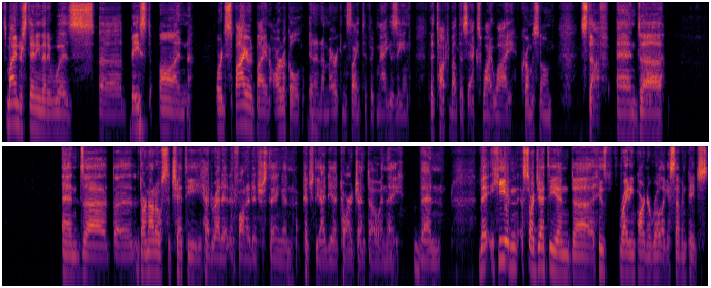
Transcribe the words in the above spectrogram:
It's my understanding that it was uh, based on or inspired by an article in an American scientific magazine that talked about this XYY chromosome stuff. And uh, and uh, uh, Dardano Sacchetti had read it and found it interesting and pitched the idea to Argento, and they then they, he and Sacchetti and uh, his writing partner wrote like a seven-page,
